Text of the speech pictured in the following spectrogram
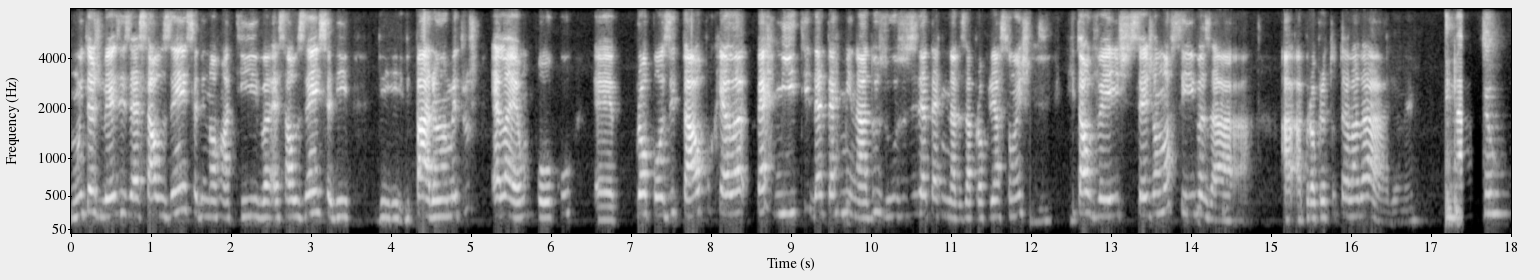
muitas vezes essa ausência de normativa, essa ausência de, de, de parâmetros, ela é um pouco é, proposital, porque ela permite determinados usos e determinadas apropriações que talvez sejam nocivas à, à própria tutela da área. Né? Inácio?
